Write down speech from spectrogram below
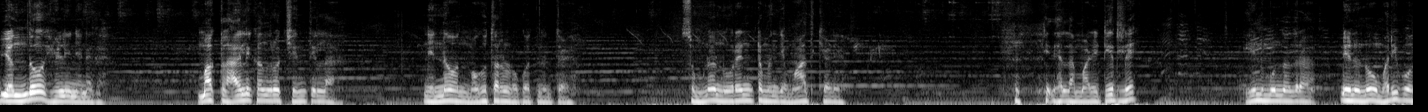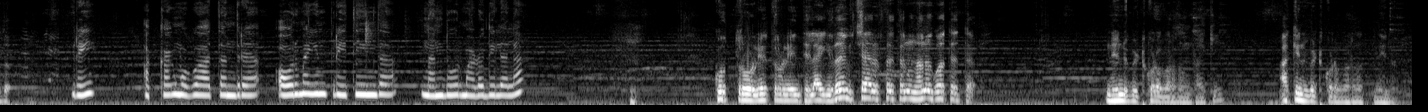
ಎಂದೋ ಹೇಳಿ ನಿನಗೆ. ಮಕ್ಳಾಗ್ಲಿಕ್ಕಂದ್ರೂ ಚಿಂತಿಲ್ಲ. ನಿನ್ನ ಒಂದು ಮಗು ಥರ ಹೋಗೋತ್ನಂತೇಳಿ ಅಂತೇಳಿ. ಸುಮ್ಮನೆ ನೂರೆಂಟು ಮಂದಿ ಮಾತು ಕೇಳಿ. ಇದೆಲ್ಲ ಮಾಡಿಟ್ಟಿರಲಿ ಇನ್ನು ಮುಂದಂದ್ರೆ ನೀನು ನೋವು ಮರಿಬೋದು. ರೀ ಅಕ್ಕಾಗ ಮಗು ಆತಂದ್ರೆ ಅವ್ರ ಮ್ಯಾಗಿನ ಪ್ರೀತಿಯಿಂದ ನನ್ನ ದೂರ ಮಾಡೋದಿಲ್ಲಲ್ಲ ಕೂತ್ರು ನಿತ್ರು ನಿಂತಿಲ್ಲ ಇದೇ ವಿಚಾರ ಇರ್ತೈತೆ ಅನ್ನೋ ನನಗೆ ಗೊತ್ತೈತೆ. ನಿನ್ನ ಬಿಟ್ಕೊಡ್ಬಾರ್ದು ಅಂತ ಆಕಿ. ಆಕಿನ ಬಿಟ್ಕೊಡ್ಬಾರ್ದು ನೀನು.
